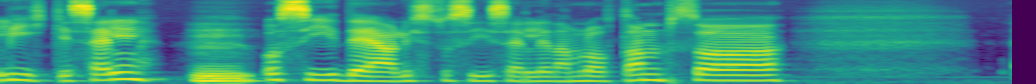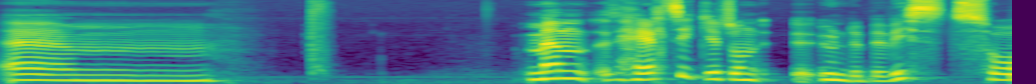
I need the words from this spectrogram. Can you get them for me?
jeg selv. selv, og si det jeg har lyst til å si selv i de låtene. Så um, Men helt sikkert sånn underbevisst så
